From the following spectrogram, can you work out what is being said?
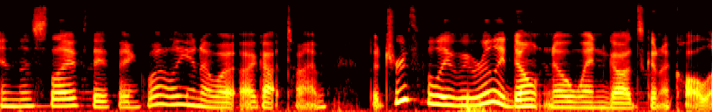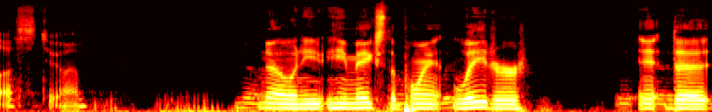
in this life. They think, well, you know what, I got time. But truthfully, we really don't know when God's going to call us to Him. No, and he, he makes the point later it, that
